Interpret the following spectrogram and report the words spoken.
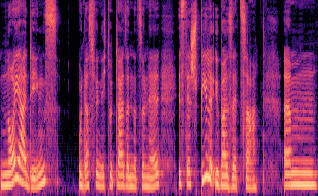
Neuerdings, und das finde ich total sensationell, ist der Spieleübersetzer. Ähm,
